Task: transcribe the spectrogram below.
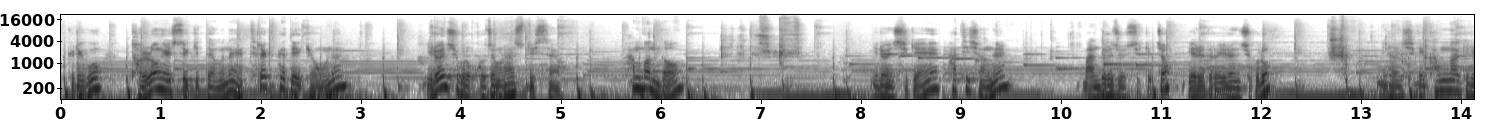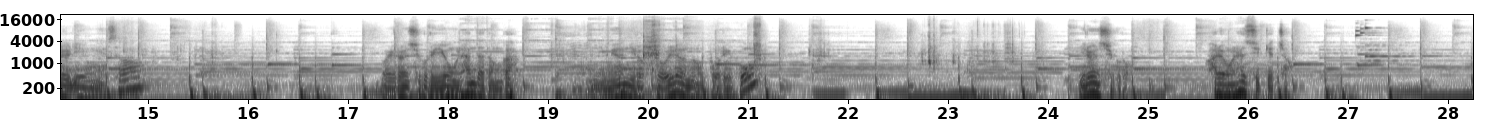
그리고 덜렁일 수 있기 때문에 트랙패드의 경우는 이런 식으로 고정을 할 수도 있어요. 한 번 더 이런 식의 파티션을 만들어 줄 수 있겠죠? 예를 들어 이런 식으로 이런 식의 칸막이를 이용해서 뭐 이런 식으로 이용을 한다던가 아니면 이렇게 올려놓아 버리고 이런 식으로 활용을 할 수 있겠죠.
